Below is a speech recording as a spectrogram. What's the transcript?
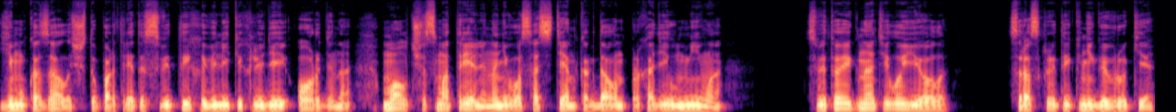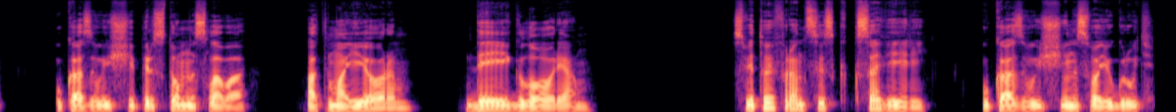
Ему казалось, что портреты святых и великих людей Ордена молча смотрели на него со стен, когда он проходил мимо. Святой Игнатий Лойола с раскрытой книгой в руке, указывающий перстом на слова «От майорам Dei Gloriam». Святой Франциск Ксаверий, указывающий на свою грудь.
